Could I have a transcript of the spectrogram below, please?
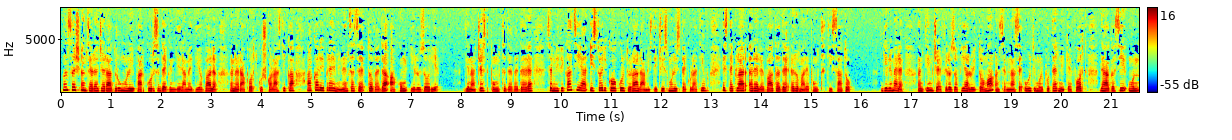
însăși înțelegerea drumului parcurs de gândirea medievală, în raport cu școlastica, a cărei preeminență se dovedea acum iluzorie. Din acest punct de vedere, semnificația istorico-culturală a misticismului speculativ este clar relevată de rămare punct Tisato. Ghilimele, în timp ce filozofia lui Toma însemnase ultimul puternic efort de a găsi un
